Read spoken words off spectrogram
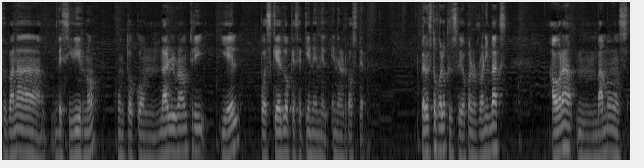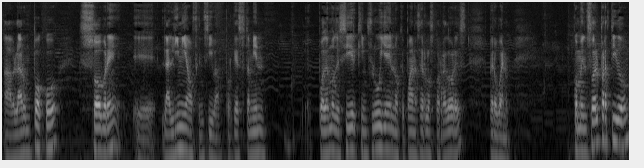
pues van a decidir, ¿no? Junto con Larry Roundtree y él, pues qué es lo que se tiene en el, en el roster. Pero esto fue lo que sucedió con los running backs. Ahora mm, vamos a hablar un poco sobre eh, la línea ofensiva, porque esto también podemos decir que influye en lo que puedan hacer los corredores, pero bueno, comenzó el partido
